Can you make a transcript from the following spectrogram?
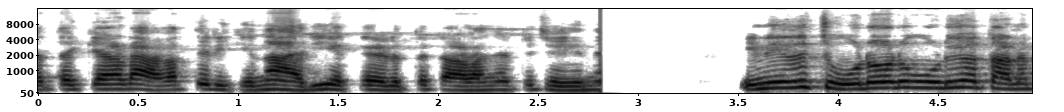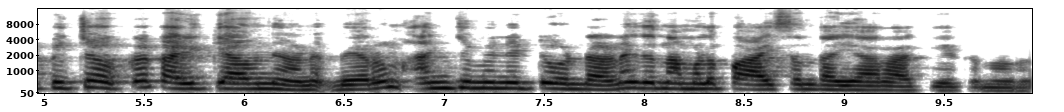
ഏത്തക്കയുടെ അകത്തിരിക്കുന്ന അരിയൊക്കെ എടുത്ത് കളഞ്ഞിട്ട് ചെയ്യുന്ന ഇനി ഇത് ചൂടോട് കൂടിയോ തണുപ്പിച്ചോ ഒക്കെ കഴിക്കാവുന്നതാണ്. വെറും അഞ്ചു മിനിറ്റ് കൊണ്ടാണ് ഇത് നമ്മൾ പായസം തയ്യാറാക്കിയേക്കുന്നത്.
